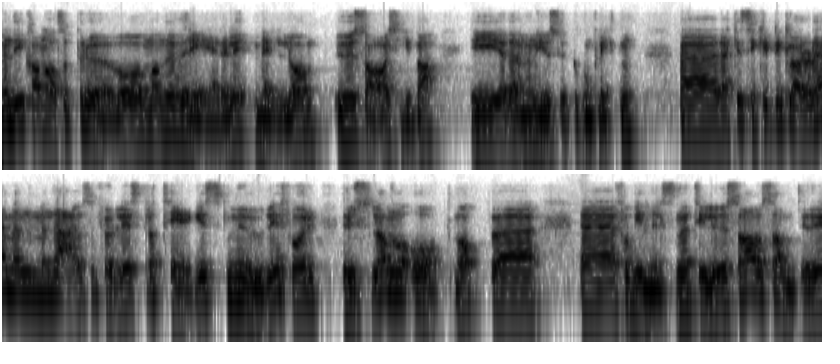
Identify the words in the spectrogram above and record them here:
Men de kan altså prøve å manøvrere litt mellom USA og Kina i denne nye superkonflikten. Det er ikke sikkert de klarer det, men, men det er jo selvfølgelig strategisk mulig for Russland å åpne opp forbindelsene til USA, og samtidig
